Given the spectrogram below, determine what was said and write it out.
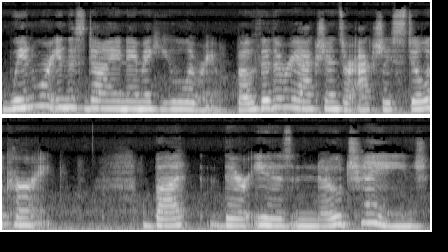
when we're in this dynamic equilibrium, both of the reactions are actually still occurring, but there is no change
